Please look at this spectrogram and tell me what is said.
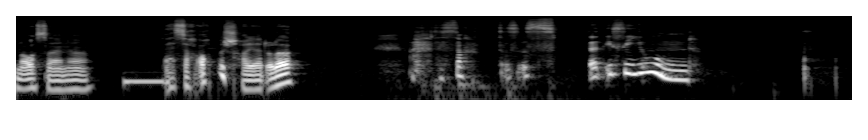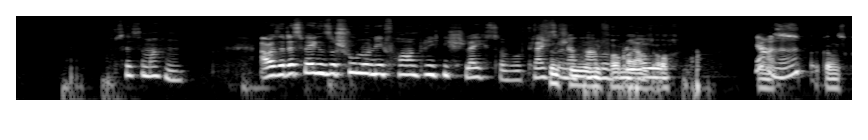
Kann auch sein, ja. Das ist doch auch bescheuert, oder? Das ist doch, das ist, das ist die Jugend. was willst du machen? Aber so deswegen so Schuluniform finde ich nicht schlecht. So. Vielleicht so in der Farbe Schuluniform eigentlich Blau. auch Ja, ganz, ne? ganz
